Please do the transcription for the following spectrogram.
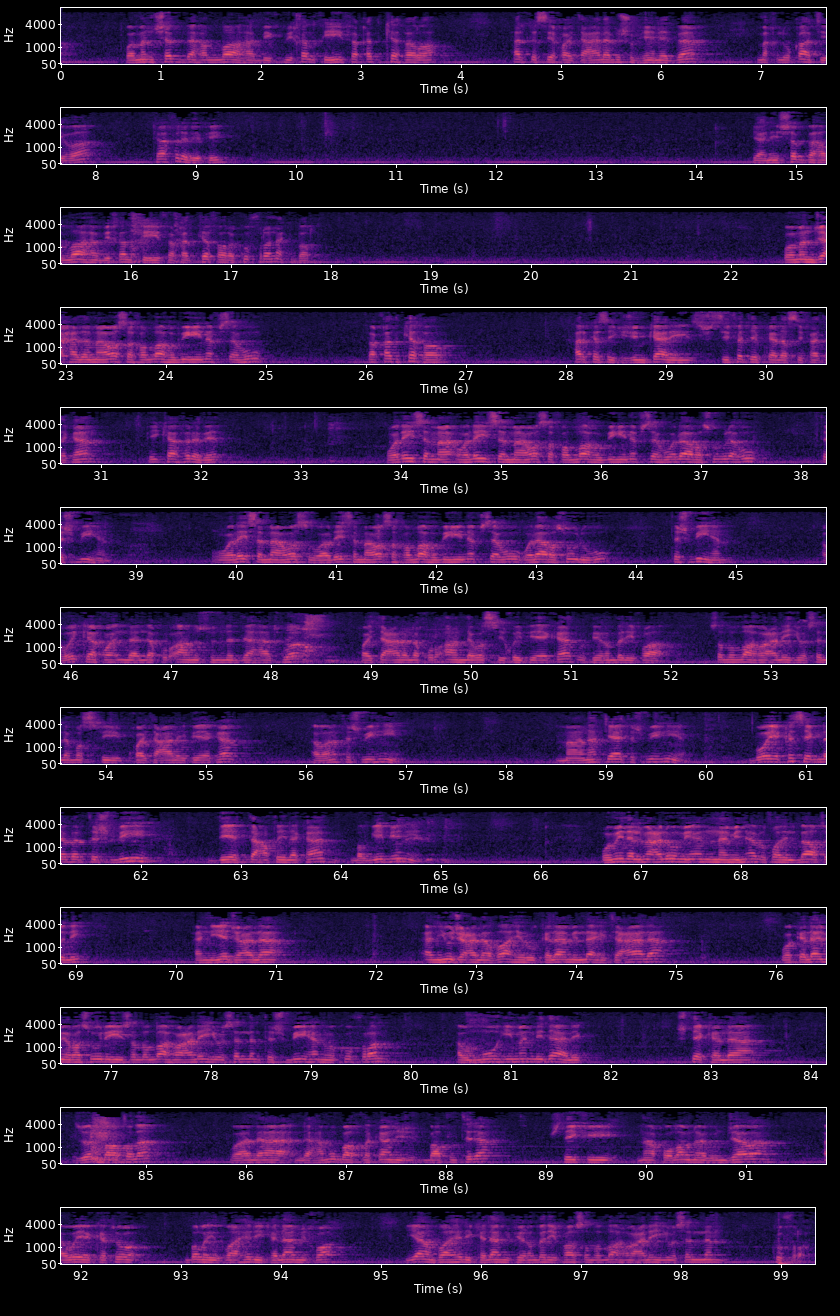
ومن شبه الله بخلقه فقد كفر. هل كسي تعالى بشبهين با مخلوقاته وكافر بفي يعني شبه الله بخلقه فقد كفر كفرا أكبر. ومن جحد ما وصف الله به نفسه فقد كفر. هر کسی که جنکاری صفت بکال صفات كان في كافر به وليس ما وليس ما وصف الله به نفسه ولا رسوله تشبيها. وليس ما وصف وليس ما وصف الله به نفسه ولا رسوله تشبيها. أويك إلا لقرآن السنة دهات هو خوي تعالى لقرآن ده وصفي خوي في أكاد وفي غنبري صلى الله عليه وسلم وصفي خوي تعالى في أكاد. أو أنا تشبيه نية معناه تيا تشبيه نية بويا كسيك لبر تشبيه دي التعطيلكات بلقي بينية ومن المعلوم أن من أبطل الباطل أن يجعل أن يجعل ظاهر كلام الله تعالى وكلام رسوله صلى الله عليه وسلم تشبيها وكفرا أو موهما لذلك. اشتكى لا زور باطلة و لە هەموو باڵەکانی باڵترە شتێکی ناخۆڵا و ناگونجاوە ئەوەیە کە تۆ بڵی ظاهری کەلامی خوا یان ظاهری کەلامی پێغمبەری خواصل الله عليه وسلم کوفرە.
